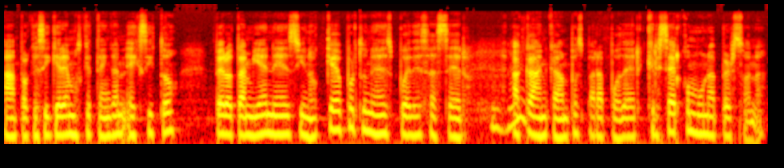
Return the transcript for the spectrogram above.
uh, porque si queremos que tengan éxito, pero también es, you know, qué oportunidades puedes hacer acá en campus para poder crecer como una persona,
